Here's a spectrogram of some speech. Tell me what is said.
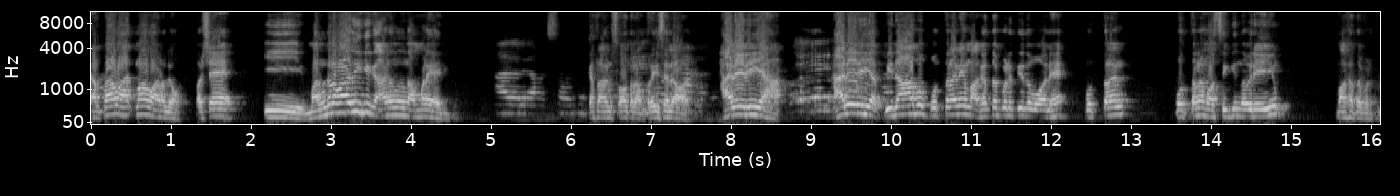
കർത്താവ് ആത്മാവാണല്ലോ. പക്ഷേ ഈ മന്ത്രവാദിക്ക് കാണുന്നത് നമ്മളെ ആയിരിക്കും കർത്താവിന്റെ സ്വോത്രം പ്രൈസലോ ഹലേലിയ ഹലേലിയ പിതാവ് പുത്രനെ മഹത്വപ്പെടുത്തിയതുപോലെ പുത്രൻ പുത്രനെ വസിക്കുന്നവരെയും മഹത്വപ്പെടുത്തി.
